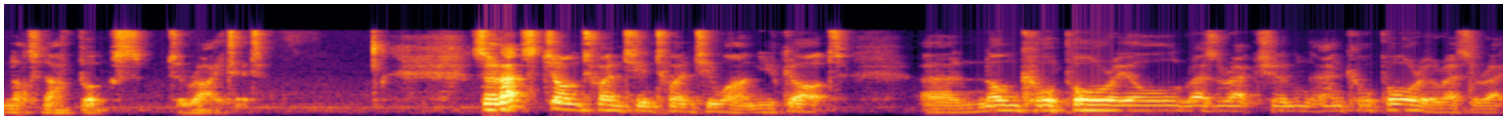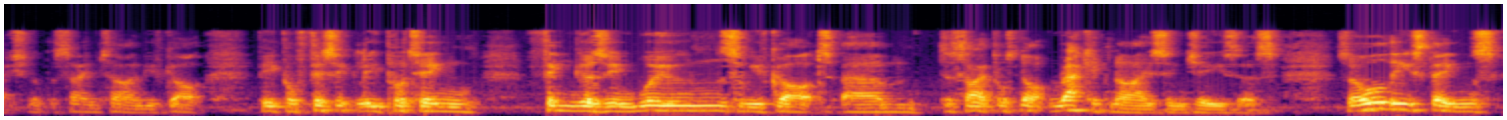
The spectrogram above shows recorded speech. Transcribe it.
not enough books to write it. So that's John 20 and 21. You've got uh, non-corporeal resurrection and corporeal resurrection at the same time. You've got people physically putting fingers in wounds. We've got um, disciples not recognizing Jesus. So all these things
